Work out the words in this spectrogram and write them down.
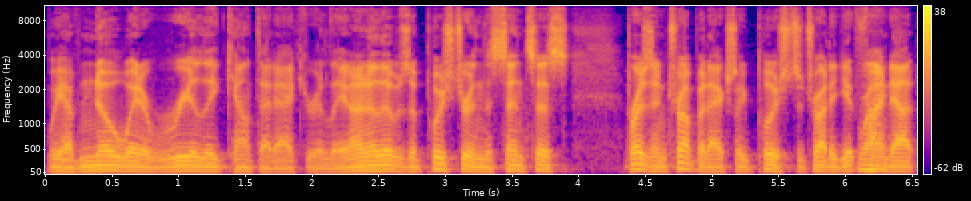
we have no way to really count that accurately. And I know there was a push during the census President Trump had actually pushed to try to get find out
